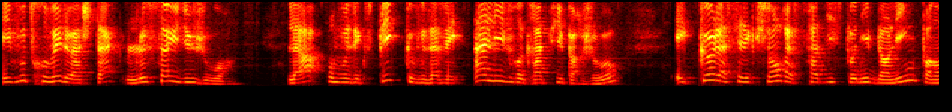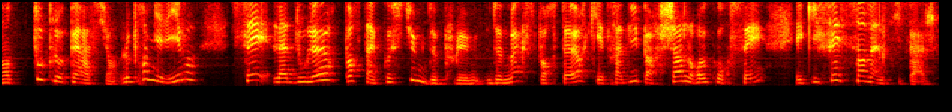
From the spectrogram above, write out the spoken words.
et vous trouvez le hashtag Le Seuil du jour. Là, on vous explique que vous avez un livre gratuit par jour et que la sélection restera disponible en ligne pendant toute l'opération. Le premier livre, c'est La douleur porte un costume de plume de Max Porter, qui est traduit par Charles Recoursé et qui fait 126 pages.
